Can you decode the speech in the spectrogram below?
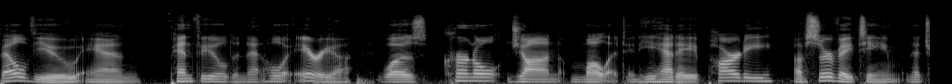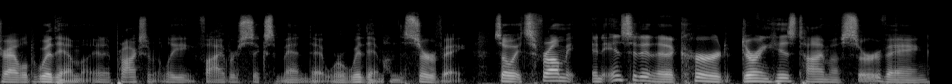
Bellevue and Penfield and that whole area was Colonel John Mullett. And he had a party of survey team that traveled with him and approximately five or six men that were with him on the survey. So it's from an incident that occurred during his time of surveying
